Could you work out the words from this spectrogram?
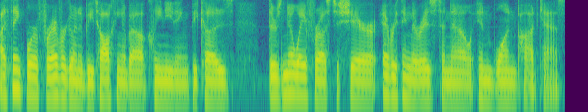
I think we're forever going to be talking about clean eating because there's no way for us to share everything there is to know in one podcast.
